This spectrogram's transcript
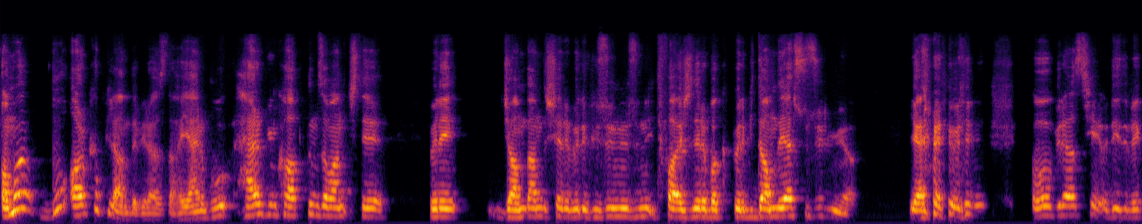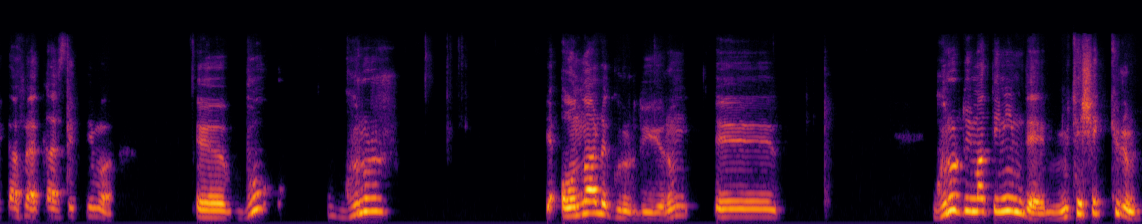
Ama bu arka planda biraz daha. Yani bu her gün kalktığım zaman işte böyle camdan dışarı böyle hüzün hüzün itfaiyecilere bakıp böyle bir damla yaş süzülmüyor. Yani öyle o biraz şey ödedi reklamdan kastettiğim o. Ee, bu gurur onlarla gurur duyuyorum. Ee, gurur duymak demeyeyim de müteşekkürüm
